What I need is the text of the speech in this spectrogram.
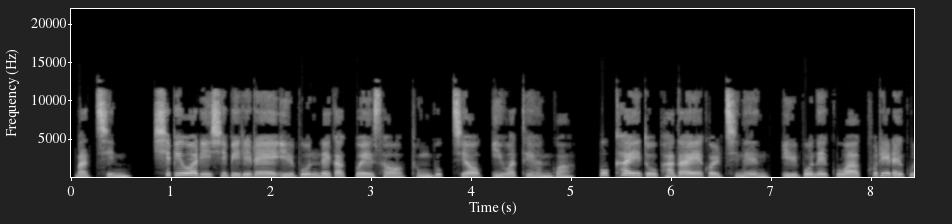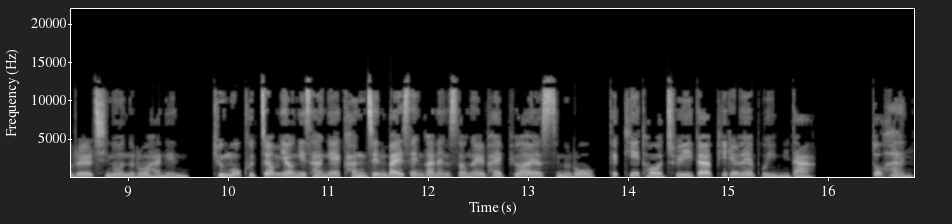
마침 12월 21일에 일본 내각부에서 동북 지역 이와테현과 홋카이도 바다에 걸치는 일본 해구와 쿠릴해구를 진원으로 하는 규모 9.0 이상의 강진 발생 가능성을 발표하였으므로 특히 더 주의가 필요해 보입니다. 또한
